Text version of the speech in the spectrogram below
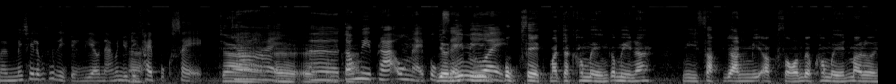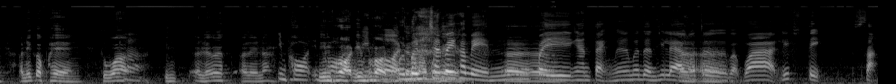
มันไม่ใช่เรื่องวัตถุดิบอย่างเดียวนะ มันอยู่ที่อะ ใครปลุกเสก ใช่ใช่เออเออเออสำคัญต้องมีพระองค์ไหนปลุกเดี๋ยวเสกนี้มีด้วย ปลุกเสกมาจากเขมรก็มีนะ มีสักยันต์มีอักษรแบบเขมรมาเลย อันนี้ก็แพงถือว่าค่ะ อินอะไรก็อะไรนะ import อิมพอร์ตอิมพอร์ต import เหมือนที่ฉันไปเขมรเออไปงานแต่งเมื่อเมื่อเดือนที่แล้วเออก็เจอเออ แบบว่าลิปสติก สัก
